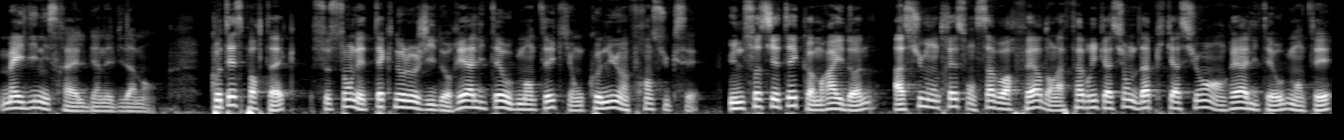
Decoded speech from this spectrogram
made in Israel bien évidemment. Côté Sportec, ce sont les technologies de réalité augmentée qui ont connu un franc succès. Une société comme Rydon a su montrer son savoir-faire dans la fabrication d'applications en réalité augmentée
